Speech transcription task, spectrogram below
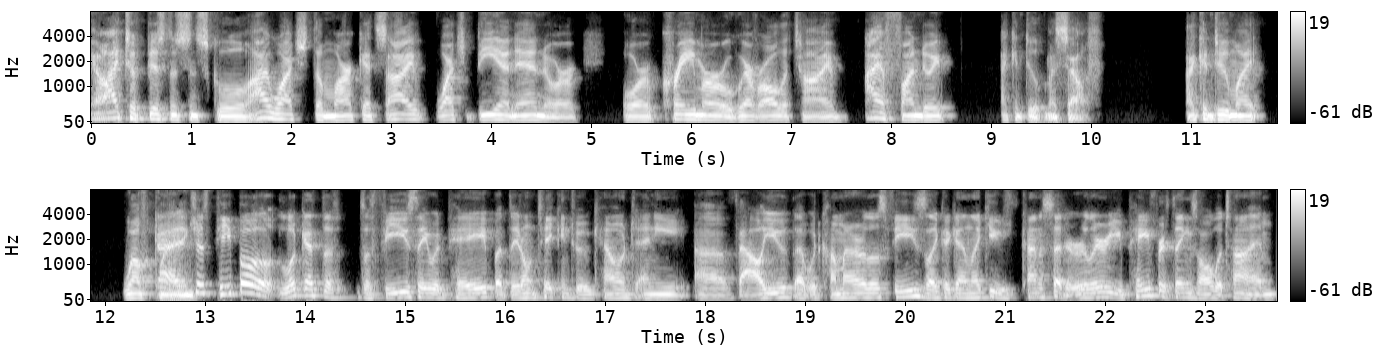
you know, I took business in school. I watched the markets. I watched BNN or or Cramer or whoever all the time. I have fun doing. It. I can do it myself. I can do my wealth planning. Yeah, just people look at the the fees they would pay, but they don't take into account any uh, value that would come out of those fees. Like again, like you kind of said earlier, you pay for things all the time,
